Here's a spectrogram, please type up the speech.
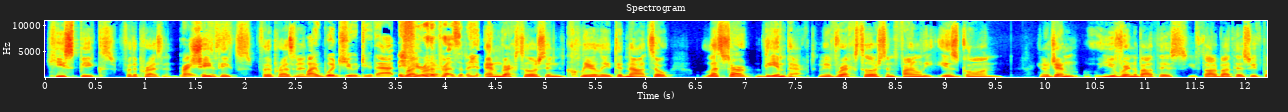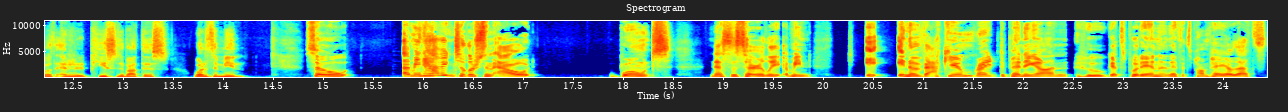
he speaks for the president. Right, She speaks for the president. Why would you do that if Right, you're the right. president? And Rex Tillerson clearly did not. So let's start the impact. I mean, if Rex Tillerson finally is gone, you know, Jenn, you've written about this, you've thought about this, we've both edited pieces about this. What does it mean? So, I mean, having Tillerson out won't necessarily, I mean, in a vacuum, right? Depending on who gets put in, and if it's Pompeo, that's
